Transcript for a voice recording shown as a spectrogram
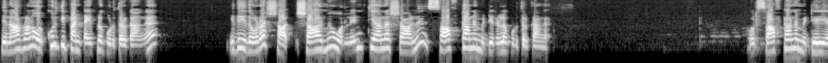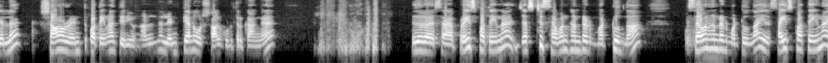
இது நார்மலான ஒரு குர்த்தி பேண்ட் டைப்ல கொடுத்துருக்காங்க. இது இதோட ஷால் ஷாலுமே ஒரு லென்த்தியான ஷாலு சாஃப்டான மெட்டீரியலில் கொடுத்துருக்காங்க. ஒரு சாஃப்டான மெட்டீரியலில் ஷாலோட லென்த் பார்த்தீங்கன்னா தெரியும். நல்ல லென்த்தியான ஒரு ஷால் கொடுத்துருக்காங்க. இதோட ப்ரைஸ் பார்த்தீங்கன்னா ஜஸ்ட் செவன் ஹண்ட்ரட் மட்டும்தான். செவன் ஹண்ட்ரட் மட்டும்தான். இது சைஸ் பார்த்தீங்கன்னா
